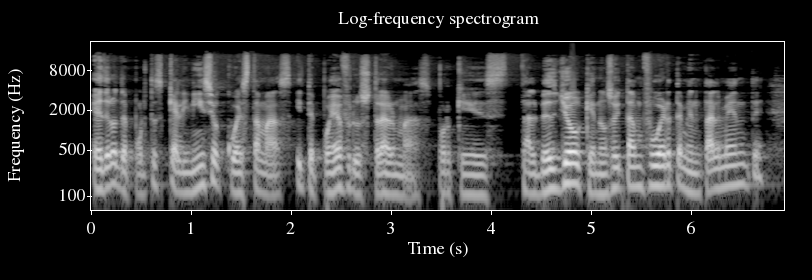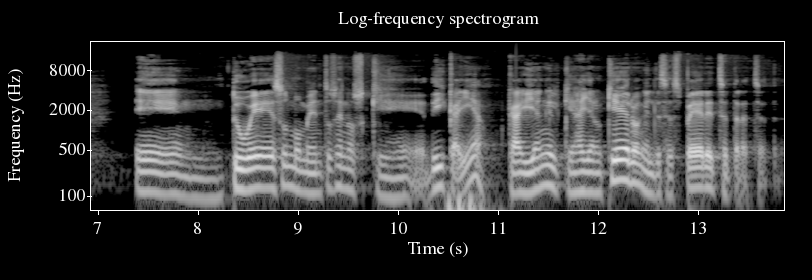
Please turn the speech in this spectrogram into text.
es de los deportes que al inicio cuesta más y te puede frustrar más, porque es, tal vez yo que no soy tan fuerte mentalmente, eh, tuve esos momentos en los que di, caía, caía en el que ya no quiero, en el desespero, etcétera, etcétera.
